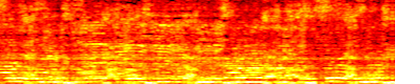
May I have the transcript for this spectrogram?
Thank you.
